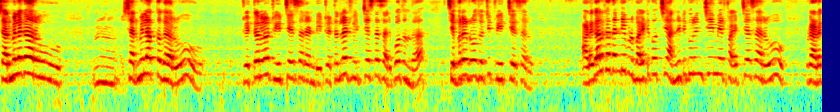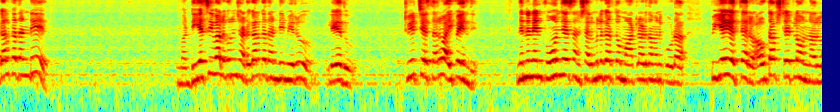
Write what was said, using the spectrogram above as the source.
షర్మిల గారు షర్మిల అక్క గారు ట్విట్టర్లో ట్వీట్ చేశారండి. ట్విట్టర్లో ట్వీట్ చేస్తే సరిపోతుందా? చివరి రోజు వచ్చి ట్వీట్ చేశారు. అడగాలి కదండి ఇప్పుడు బయటకు వచ్చి అన్నిటి గురించి మీరు ఫైట్ చేశారు. ఇప్పుడు అడగాలి కదండి. డిఎస్సి వాళ్ళ గురించి అడగాలి కదండి మీరు. లేదు ట్వీట్ చేశారు అయిపోయింది. నిన్న నేను ఫోన్ చేశాను షర్మిల గారితో మాట్లాడదామని కూడా. పిఐ ఎత్తారు అవుట్ ఆఫ్ స్టేట్లో ఉన్నారు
